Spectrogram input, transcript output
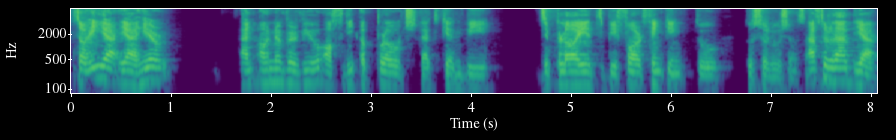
So here, yeah, here an, overview of the approach that can be deployed before thinking to, to solutions. After that, yeah,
